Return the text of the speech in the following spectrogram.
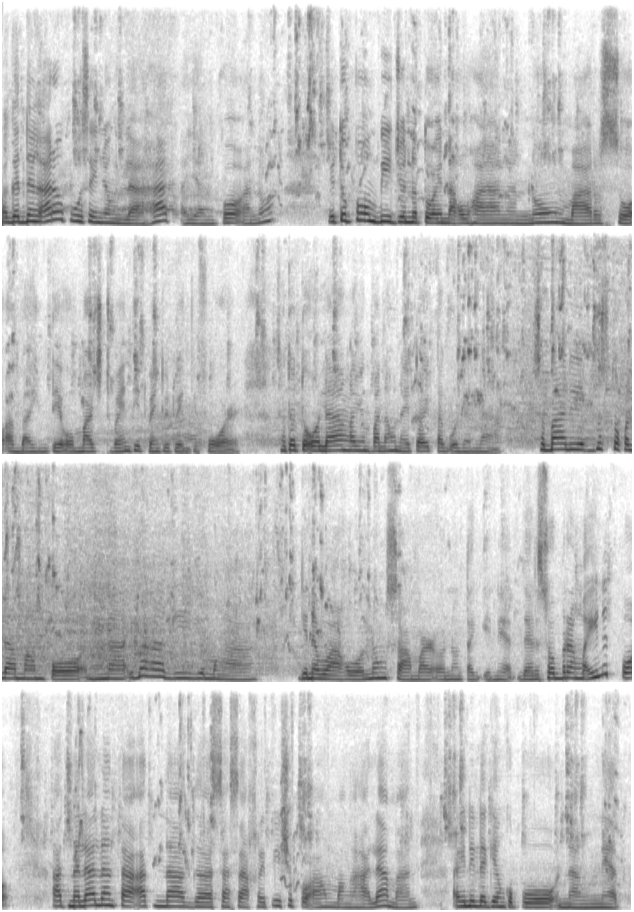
Magandang araw po sa inyong lahat. Ayan po, ano. Ito po ang video na to ay nakuhanan noong Marso ah, 20 o March 20, 2024. Sa totoo lang, ngayong panahon na ito ay tag-ulan na. Subalit, gusto ko lamang po na ibahagi yung mga ginawa ko nung summer o nung tag-init. Dahil sobrang mainit po at nalalanta at nagsasakripisyo po ang mga halaman, ay nilagyan ko po ng net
